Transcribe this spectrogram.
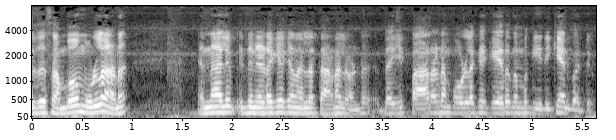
ഇത് സംഭവം മുള്ളാണ്. എന്നാലും ഇതിനിടയ്ക്കൊക്കെ നല്ല തണലുണ്ട്. ഈ പാറയുടെ മുകളിലൊക്കെ കയറി നമുക്ക് ഇരിക്കാൻ പറ്റും.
